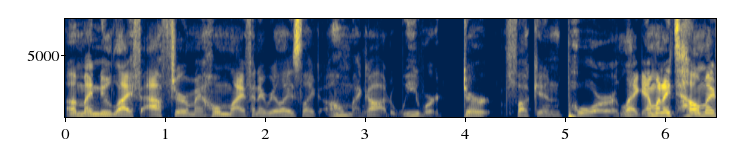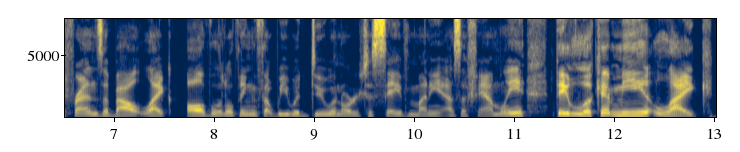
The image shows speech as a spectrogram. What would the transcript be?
uh, my new life after my home life and I realized like, oh my god, we were dirt fucking poor. Like, and when I tell my friends about like all the little things that we would do in order to save money as a family, they look at me like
